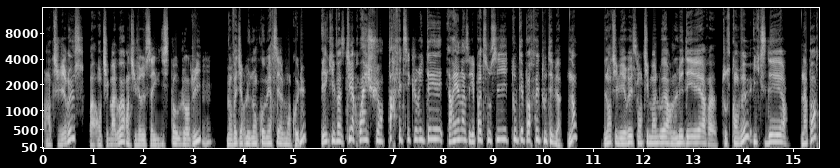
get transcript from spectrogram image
antivirus, bah, anti-malware, antivirus ça n'existe pas aujourd'hui, mhm. mais on va dire le nom commercialement connu, et qui va se dire ouais, je suis en parfaite sécurité, il y a rien à, y a pas de souci, tout est parfait, tout est bien. Non, l'antivirus, l'anti-malware, l'EDR, tout ce qu'on veut, XDR, n'importe.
